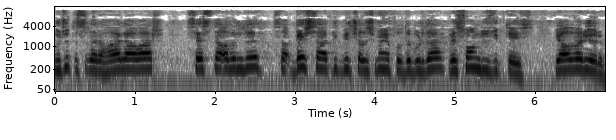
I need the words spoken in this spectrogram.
vücut ısıları hala var. Ses de alındı. 5 saatlik bir çalışma yapıldı burada ve son düzlükteyiz. Yalvarıyorum.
